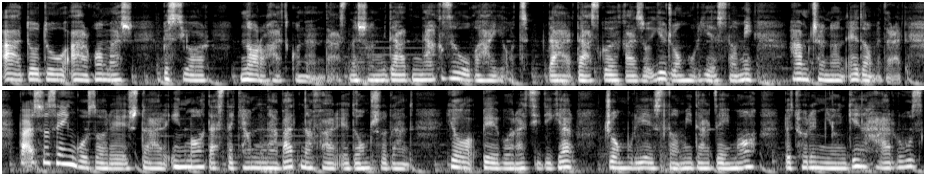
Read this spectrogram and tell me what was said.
اعداد و ارقامش بسیار ناراحت کننده است. نشان می‌دهد نقض حقوق حیات در دستگاه قضایی جمهوری اسلامی همچنان ادامه دارد. بر اساس این گزارش در این ماه دست کم 90 نفر اعدام شدند یا به عبارتی دیگر جمهوری اسلامی در دی ماه به طور میانگین هر روز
